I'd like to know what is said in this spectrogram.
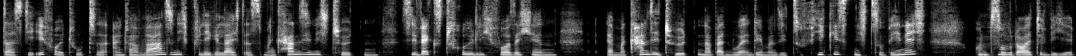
dass die Efeutute einfach wahnsinnig pflegeleicht ist. Man kann sie nicht töten. Sie wächst fröhlich vor sich hin. Äh, man kann sie töten, aber nur indem man sie zu viel gießt, nicht zu wenig. Und mhm. so Leute wie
